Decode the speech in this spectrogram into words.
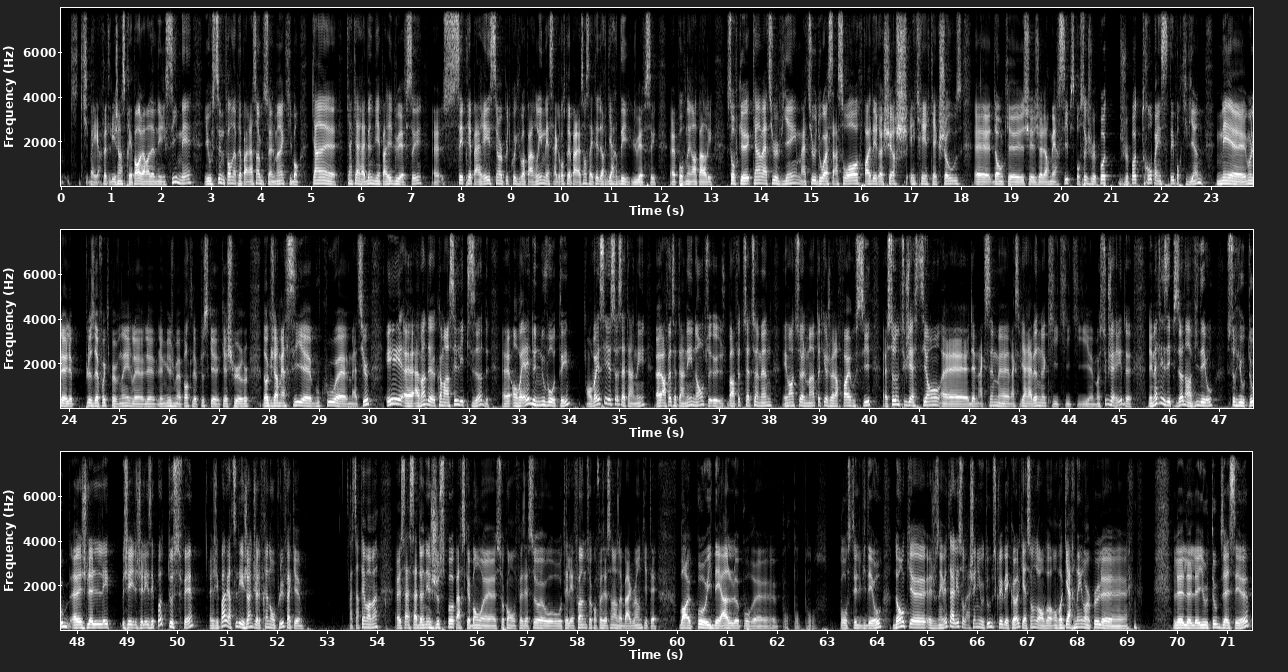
ben, en fait, les gens se préparent avant de venir ici, mais il y a aussi une forme de préparation habituellement qui, bon, quand, euh, quand Carabine vient parler de l'UFC, c'est préparé, c'est un peu de quoi il va parler, mais sa grosse préparation, ça a été de regarder l'UFC pour venir en parler. Sauf que quand Mathieu vient, Mathieu doit s'asseoir, faire des recherches, écrire quelque chose. donc, je, je, remercie, puis c'est pour ça que je veux pas, je veux pas trop inciter pour qu'il vienne, mais moi, le plus de fois qu'il peut venir, le, mieux je me porte, le plus que, je suis heureux. Donc, je remercie euh, beaucoup euh, Mathieu. Et euh, avant de commencer l'épisode, on va y aller d'une nouveauté. On va essayer ça cette année. en fait, cette année, non. Ben, en fait, cette semaine, éventuellement. Peut-être que je vais la refaire aussi. sur une suggestion de Maxime, Maxime Carabine, qui, m'a suggéré de, mettre les épisodes en vidéo sur YouTube. je ne les ai pas tous faits. J'ai pas averti les gens que je le ferais non plus. Fait à certains moments, euh, ça, ça donnait juste pas parce que, bon, euh, soit qu'on faisait ça au, téléphone, soit qu'on faisait ça dans un background qui était bon, pas idéal euh, pour, pour, pour, poster le vidéo. Donc, je vous invite à aller sur la chaîne YouTube du Club École, qui est on va, on va garnir un peu le, le, YouTube du LCE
